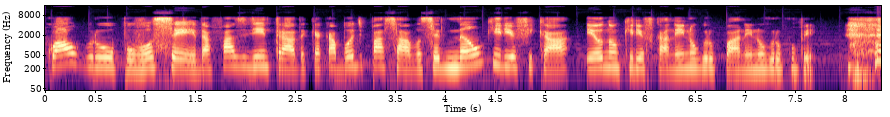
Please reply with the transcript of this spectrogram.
qual grupo você da fase de entrada que acabou de passar, você não queria ficar, eu não queria ficar nem no grupo A nem no grupo B.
